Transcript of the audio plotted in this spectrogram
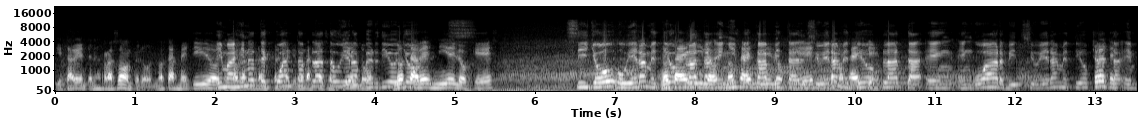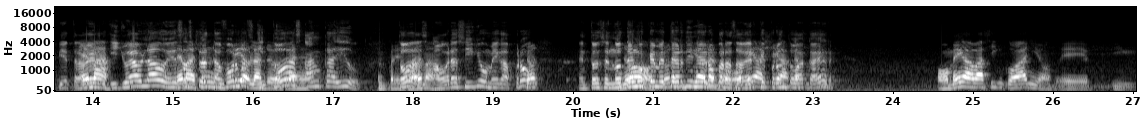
y está bien, tenés razón, pero no estás metido. Imagínate cuánta plata hubiera perdido yo. No sabes ni de lo que es si yo hubiera metido plata en IP Capital, si hubiera metido plata en, en Warbit, si hubiera metido plata en Pietravel, y yo he hablado de esas plataformas y todas han caído. todas. Ahora sigue Omega Pro. Entonces no, tengo que meter dinero para saber que pronto va a caer. Omega va cinco años eh, y,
